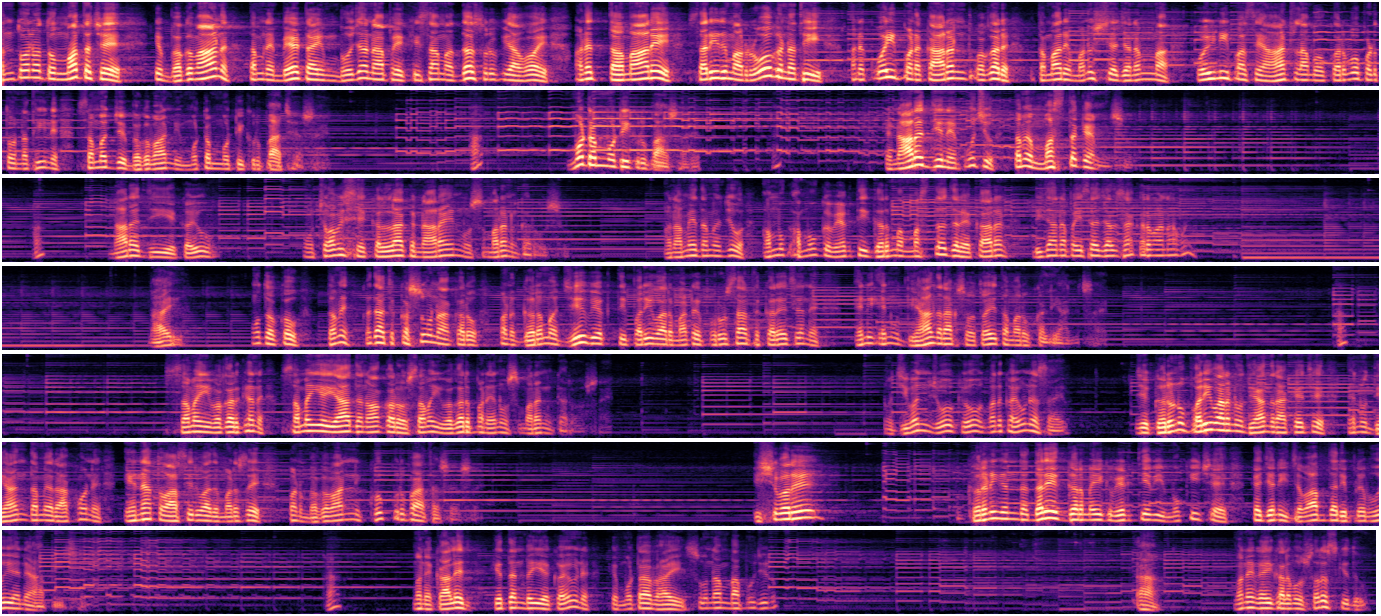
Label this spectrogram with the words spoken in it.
સંતોનો તો મત છે કે ભગવાન તમને બે ટાઈમ ભોજન આપે, ખિસ્સામાં દસ રૂપિયા હોય અને તમારે શરીરમાં રોગ નથી અને કોઈ પણ કારણ વગર તમારે મનુષ્ય જન્મમાં કોઈની પાસે હાથ લાંબો કરવો પડતો નથી ને સમજે ભગવાનની મોટમ મોટી કૃપા છે સાહેબ. હા? મોટી કૃપા સાહેબ. નારદજીને પૂછ્યું, તમે મસ્ત કેમ છો? નારદજીએ કહ્યું હું ચોવીસે કલાક નારાયણનું સ્મરણ કરું છું. અને અમે તમે જુઓ, અમુક અમુક વ્યક્તિ ઘરમાં મસ્ત જ રહે, કારણ બીજાના પૈસા જલસા કરવાના હોય. ભાઈ, હું તો કહું, તમે કદાચ કશું ના કરો, પણ ઘરમાં જે વ્યક્તિ પરિવાર માટે પુરુષાર્થ કરે છે ને, એની, એનું ધ્યાન રાખશો તો એ તમારું કલ્યાણ સાહેબ સમય વગર કે ને, સમય યાદ ન કરો, સમય વગર પણ એનું સ્મરણ કરો, સાહેબ. જીવન જો કેવું, મને કહ્યું ને સાહેબ, જે ઘરનું પરિવારનું ધ્યાન રાખે છે, એનું ધ્યાન તમે રાખો ને, એના તો આશીર્વાદ મળશે, પણ ભગવાનની ખૂબ કૃપા થશે ઈશ્વરે ઘરની અંદર દરેક ઘરમાં એક વ્યક્તિ એવી મૂકી છે કે જેની જવાબદારી પ્રભુએ એને આપી છે. મને કાલે જ કેતનભાઈએ કહ્યું ને કે મોટા ભાઈ, શું નામ બાપુજીનું? હા. મને ગઈકાલે બહુ સરસ કીધું.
